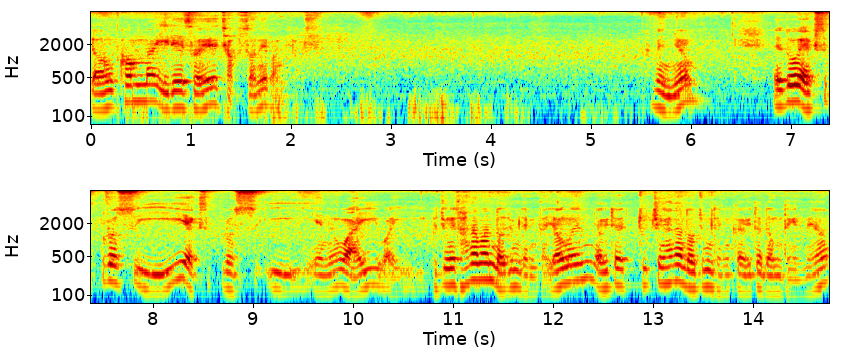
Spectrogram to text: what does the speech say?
0,1에서의 접선의 방정식. 그러면요. 얘도 x 플러스 2, x 플러스 2, 얘는 y, y. 그 중에서 하나만 넣어주면 됩니다. 0은 여기다 둘 중에 하나 넣어주면 되니까 여기다 넣으면 되겠네요.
